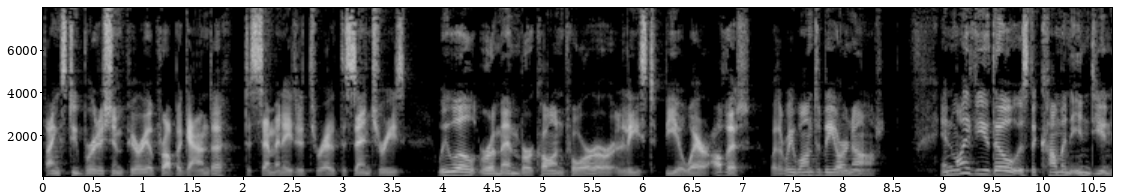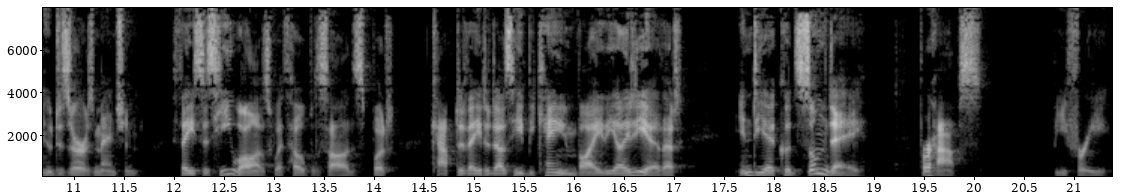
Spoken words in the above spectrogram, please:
Thanks to British imperial propaganda, disseminated throughout the centuries, we will remember Cawnpore, or at least be aware of it, whether we want to be or not. In my view, though, it was the common Indian who deserves mention, faced as he was with hopeless odds, but captivated as he became by the idea that India could someday, perhaps, be free.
